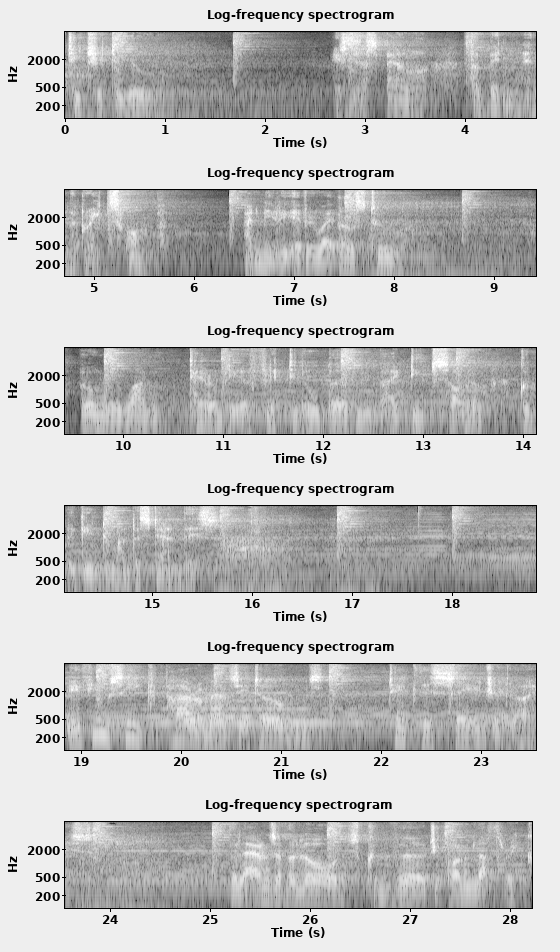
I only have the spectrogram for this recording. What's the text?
teach it to you. It is a spell forbidden in the Great Swamp, and nearly everywhere else too. Only one terribly afflicted or burdened by deep sorrow could begin to understand this. If you seek pyromancy tomes, take this sage advice. The lands of the Lords converge upon Lothric,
